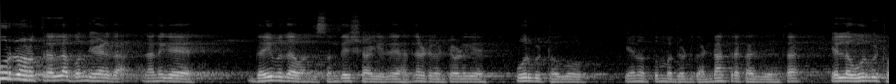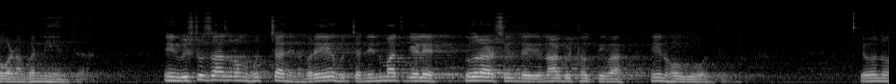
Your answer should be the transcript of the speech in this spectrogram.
ಊರಿನವ್ರ ಹತ್ರ ಎಲ್ಲ ಬಂದು ಹೇಳ್ದ, ನನಗೆ ದೈವದ ಒಂದು ಸಂದೇಶ ಆಗಿದೆ. ಹನ್ನೆರಡು ಗಂಟೆ ಒಳಗೆ ಊರು ಬಿಟ್ಟು ಹೋಗು. ಏನೋ ತುಂಬ ದೊಡ್ಡ ಗಂಡಾಂತರ ಕಾದಿದೆ ಅಂತ. ಎಲ್ಲ ಊರು ಬಿಟ್ಟು ಹೋಗೋಣ, ಬನ್ನಿ ಅಂತ. ನೀನು ವಿಷ್ಣು ಸಹಸ್ರ ಹುಚ್ಚ, ನೀನು ಬರೇ ಹುಚ್ಚ. ನಿನ್ನ ಮಾತು ಕೇಳಿ ನೂರಾರು ಶಿಲ್ದ ಇದೀವಿ. ನಾವು ಬಿಟ್ಟು ಹೋಗ್ತೀವ? ನೀನು ಹೋಗು ಅಂತ. ಇವನು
